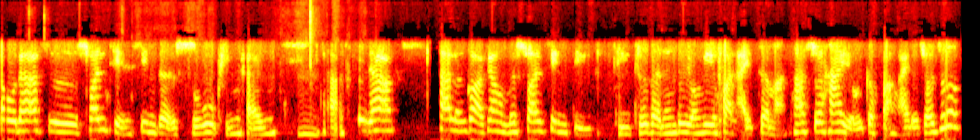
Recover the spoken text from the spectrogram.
然后它是酸碱性的食物平衡。嗯。啊，所以它它能够好像我们酸性体体质的人都容易患癌症嘛，他说他有一个防癌的作用，就是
